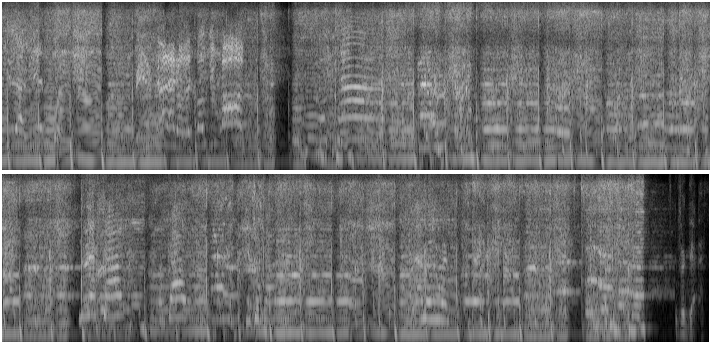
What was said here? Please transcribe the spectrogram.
Queda aliento. Virgen, lo dejó sin voz. No la cae, no cae, mucho cae. Dame de vuelta. It's a gas.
